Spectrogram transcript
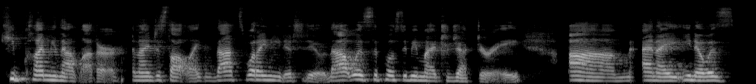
keep climbing that ladder. And I just thought like that's what I needed to do. That was supposed to be my trajectory. Um, and I, you know, was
